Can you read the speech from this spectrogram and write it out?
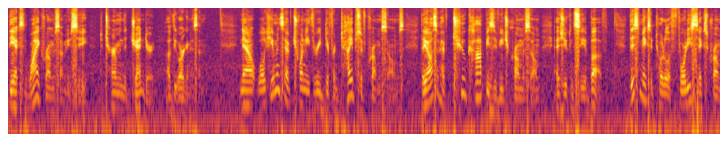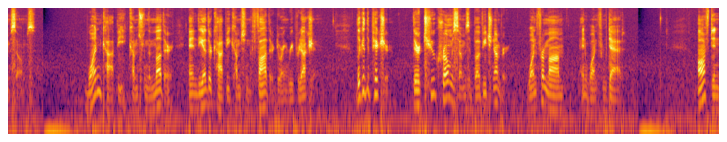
The X and Y chromosome you see determine the gender of the organism. Now, while humans have 23 different types of chromosomes, they also have two copies of each chromosome, as you can see above. This makes a total of 46 chromosomes. One copy comes from the mother, and the other copy comes from the father during reproduction. Look at the picture. There are two chromosomes above each number, one from mom and one from dad. Often,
